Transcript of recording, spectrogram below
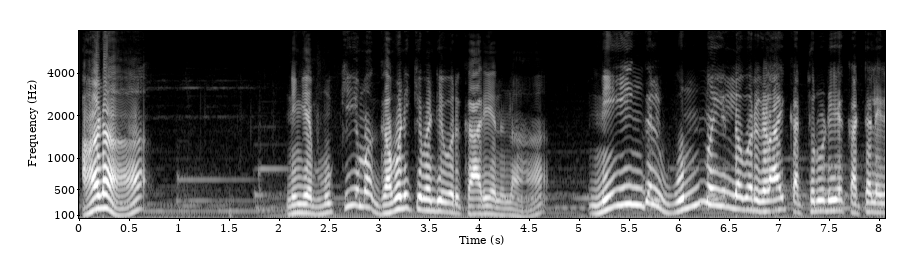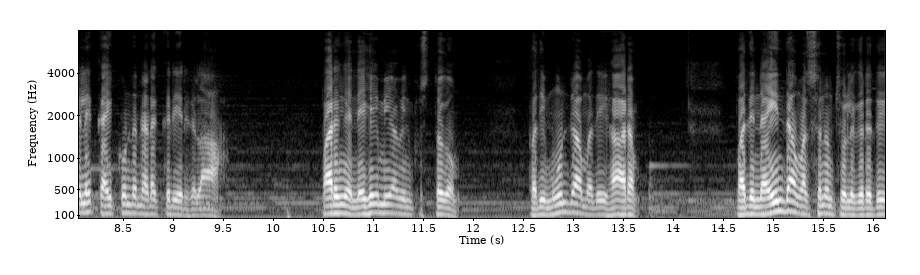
ஆனா நீங்க முக்கியமா கவனிக்க வேண்டிய ஒரு காரியம் என்னன்னா நீங்கள் உண்மையுள்ளவர்களாய் கத்தருடைய கட்டளைகளை கைக்கொண்டு நடக்கிறீர்களா? பாருங்க நெகிமியாவின் புஸ்தகம் பதிமூன்றாம் அதிகாரம். பதினைந்தாம் வசனம் சொல்லுகிறது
